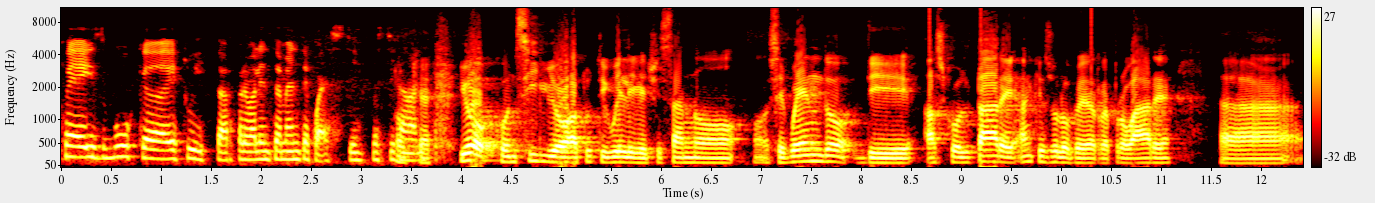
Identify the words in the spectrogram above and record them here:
Facebook e Twitter, prevalentemente questi, questi canali. Okay. Io consiglio a tutti quelli che ci stanno eh, seguendo di ascoltare anche solo per provare uh,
